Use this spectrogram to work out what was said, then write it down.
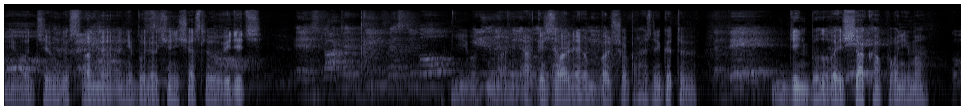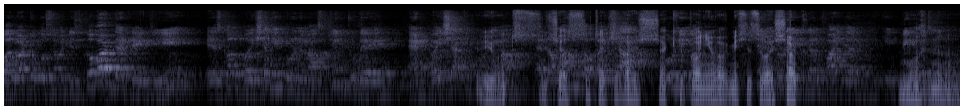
И вот Джива Госвами, они были очень счастливы видеть. И вот они организовали большой праздник. Это день был Вайшака Пурнима. И вот сейчас этот Вайшак и Пурнима в месяц Вайшак можно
